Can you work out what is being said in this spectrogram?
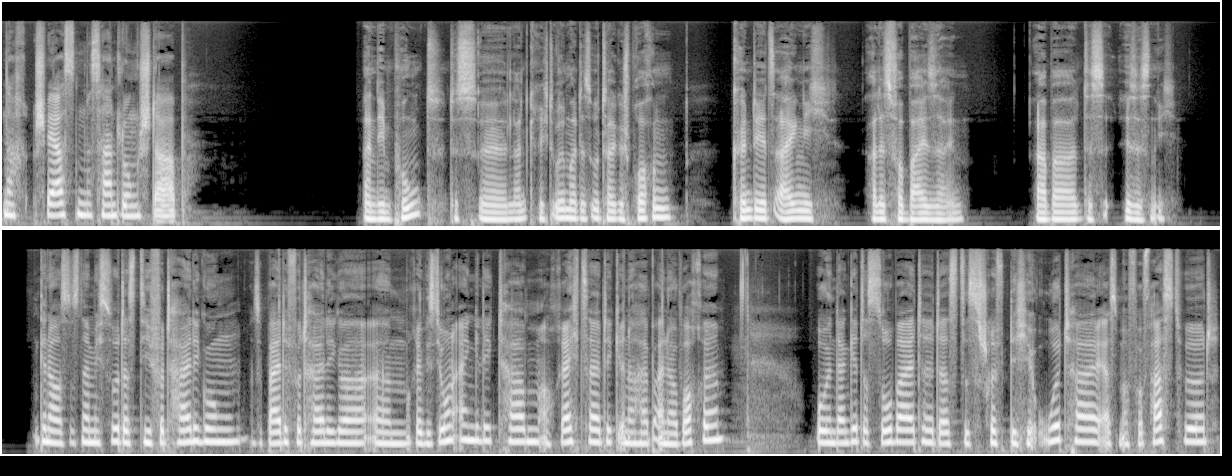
nach schwersten Misshandlungen starb. An dem Punkt, das äh, Landgericht Ulm hat das Urteil gesprochen, könnte jetzt eigentlich alles vorbei sein. Aber das ist es nicht. Genau, es ist nämlich so, dass die Verteidigung, also beide Verteidiger, ähm, Revision eingelegt haben, auch rechtzeitig innerhalb einer Woche. Und dann geht es so weiter, dass das schriftliche Urteil erstmal verfasst wird.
